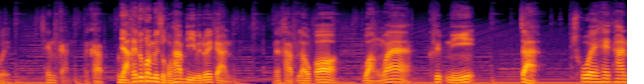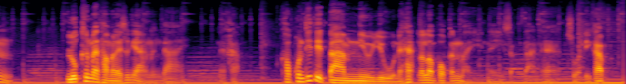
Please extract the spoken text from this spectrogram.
ด้วยเช่นกันนะครับอยากให้ทุกคนมีสุขภาพดีไปด้วยกันนะครับแล้วก็หวังว่าคลิปนี้จะช่วยให้ท่านลุกขึ้นมาทำอะไรสักอย่างหนึ่งได้นะครับ ขอบคุณที่ติดตาม New You นะฮะแล้วเราพบกันใหม่ในสัปดาห์หน้าสวัสดีครับ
